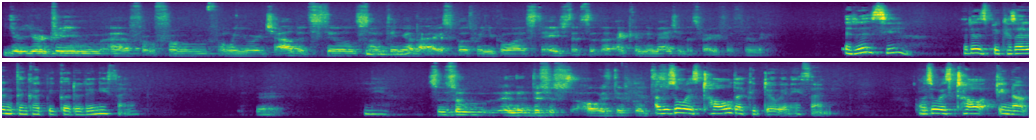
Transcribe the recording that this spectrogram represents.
your your dream uh, from, from from when you were a child, it's still something mm-hmm. that I suppose when you go on stage, that's that I can imagine that's very fulfilling. It is, yeah. It is because I didn't think I'd be good at anything. Okay. Yeah. So, so, and this is always difficult. I was always told I could do anything. I was always told, you know,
